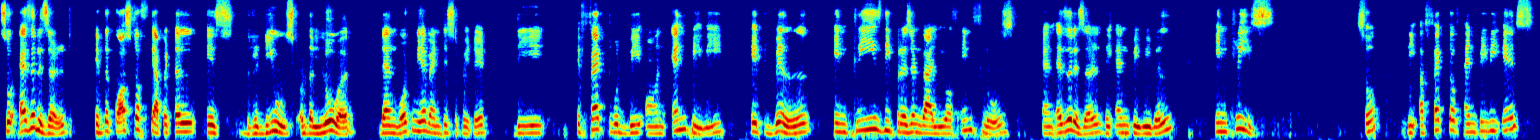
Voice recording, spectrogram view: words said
So as a result, if the cost of capital is reduced or the lower than what we have anticipated, the effect would be on NPV. It will increase the present value of inflows and as a result, the NPV will increase. So the effect of NPV is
